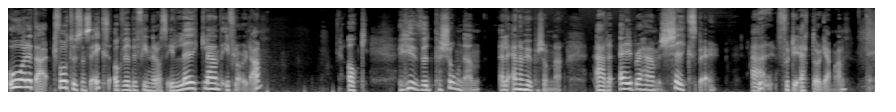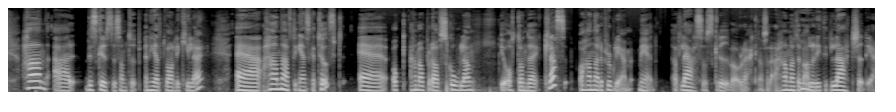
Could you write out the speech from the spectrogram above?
Året är 2006 och vi befinner oss i Lakeland i Florida. Och huvudpersonen, eller en av huvudpersonerna, är Abraham Shakespeare, är 41 år gammal. Han är, beskrivs det som typ en helt vanlig kille. Eh, han har haft det ganska tufft eh, och han hoppade av skolan i åttonde klass och han hade problem med att läsa och skriva och räkna och sådär. Han har typ aldrig riktigt lärt sig det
